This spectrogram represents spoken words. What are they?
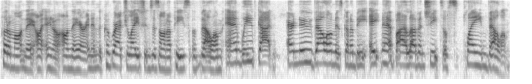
put them on there uh, you know on there. And then the congratulations is on a piece of vellum. And we've got our new vellum is going to be eight and a half by 11 sheets of plain vellum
